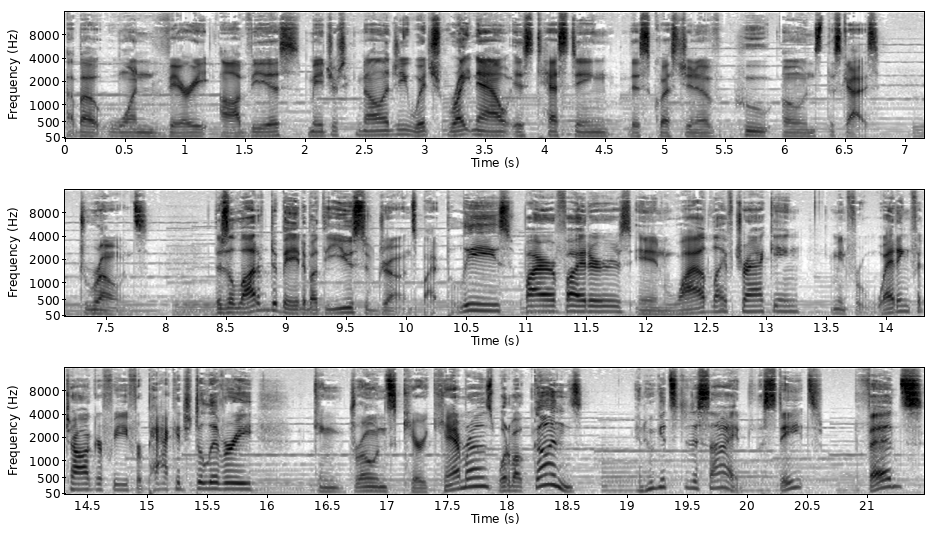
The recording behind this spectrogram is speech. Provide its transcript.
about one very obvious major technology, which right now is testing this question of who owns the skies drones. There's a lot of debate about the use of drones by police, firefighters, in wildlife tracking. I mean, for wedding photography, for package delivery. Can drones carry cameras? What about guns? And who gets to decide? The states? The feds?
